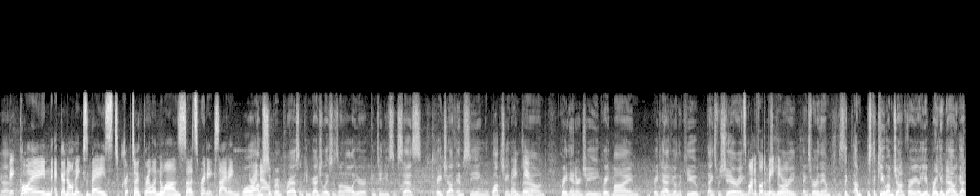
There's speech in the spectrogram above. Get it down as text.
Yeah. Bitcoin economics-based crypto thriller noirs. So it's pretty exciting Well, right I'm now. super impressed, and congratulations on all your continued success. Great job emceeing the Blockchain Thank you. Great energy, great mind. Great to have you on theCUBE. Thanks for sharing. It's wonderful to be here. Thanks for everything. I'm, this, is the, I'm, this is theCUBE, I'm John Furrier here, breaking down, we got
